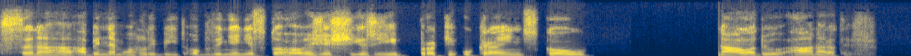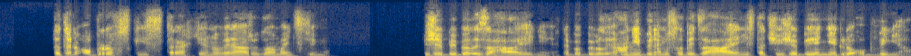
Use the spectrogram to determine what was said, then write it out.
snaha, aby nemohli být obviněni z toho, že šíří protiukrajinskou náladu a narrativ. To je ten obrovský strach těch novinářů toho mainstreamu. Že by byli zahájeni, nebo by byli, ani by nemuseli být zahájeni, stačí, že by je někdo obvinil.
